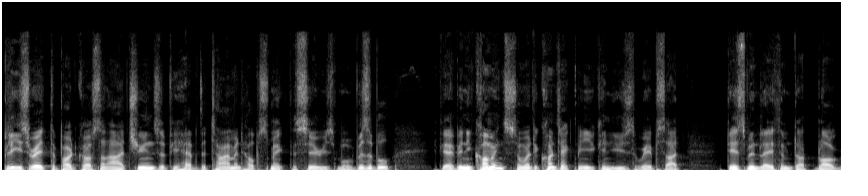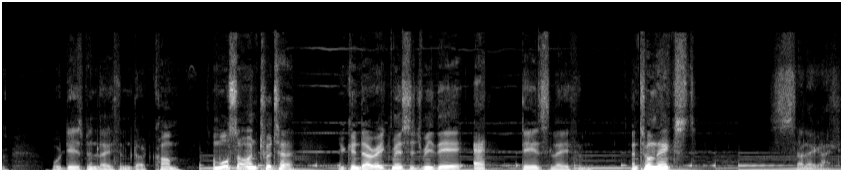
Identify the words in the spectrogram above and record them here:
Please rate the podcast on iTunes if you have the time. It helps make the series more visible. If you have any comments or want to contact me, you can use the website desmondlatham.blog or desmondlatham.com. I'm also on Twitter. You can direct message me there at Des Latham. Until next, Salagali.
